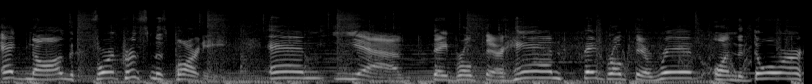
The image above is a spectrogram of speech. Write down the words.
eggnog for a Christmas party. And yeah, they broke their hand, they broke their rib on the door,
